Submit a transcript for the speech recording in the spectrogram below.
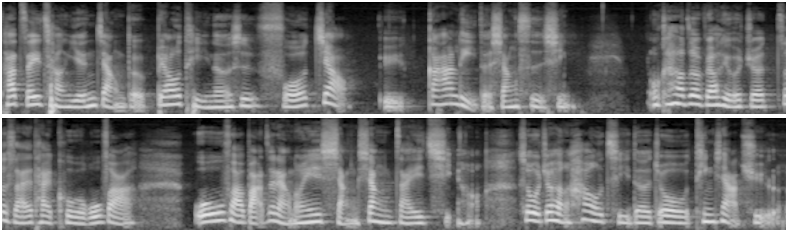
他这一场演讲的标题呢是“佛教与咖喱的相似性”。我看到这个标题，我就觉得这实在是太酷了，无法我无法把这两个东西想象在一起哈，所以我就很好奇的就听下去了。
